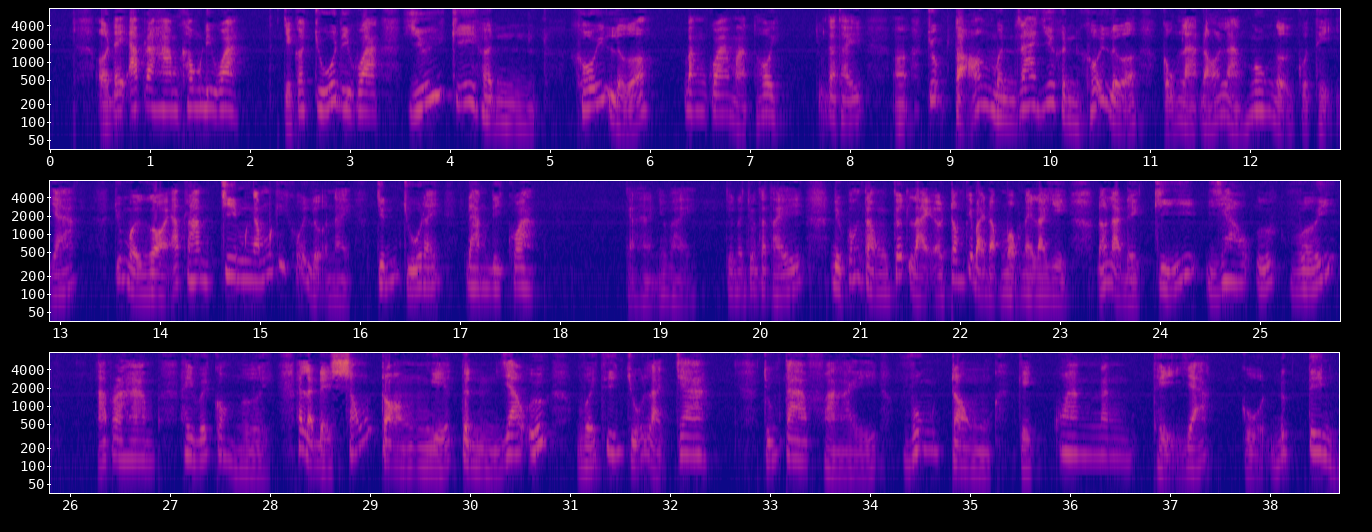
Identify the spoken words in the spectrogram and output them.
Ở đây Abraham không đi qua chỉ có Chúa đi qua dưới cái hình khối lửa băng qua mà thôi. Chúng ta thấy uh, Chúa tỏ mình ra dưới hình khối lửa cũng là đó là ngôn ngữ của thị giác. Chúa mời gọi Abraham chiêm ngắm cái khối lửa này. Chính Chúa đấy đang đi qua. Chẳng hạn như vậy, cho nên chúng ta thấy điều quan trọng kết lại ở trong cái bài đọc một này là gì? Đó là để ký giao ước với Abraham hay với con người, hay là để sống tròn nghĩa tình giao ước với Thiên Chúa là Cha. Chúng ta phải vun trồng cái quan năng thị giác của đức tin.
